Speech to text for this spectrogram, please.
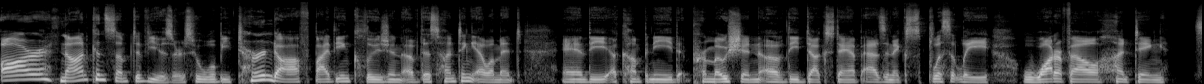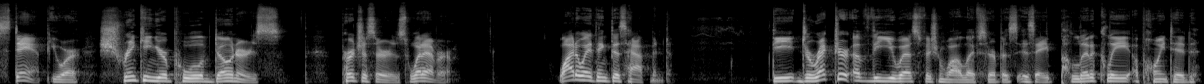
are non consumptive users who will be turned off by the inclusion of this hunting element and the accompanied promotion of the duck stamp as an explicitly waterfowl hunting stamp. You are shrinking your pool of donors, purchasers, whatever. Why do I think this happened? The director of the U.S. Fish and Wildlife Service is a politically appointed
